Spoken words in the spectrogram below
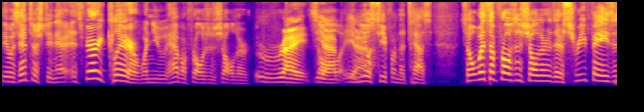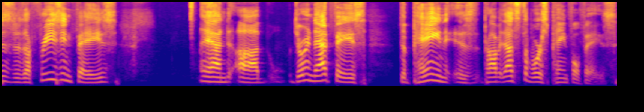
it was interesting. Uh, It's very clear when you have a frozen shoulder. Right. So yeah. and Yeah. you'll see from the test. So with a frozen shoulder, there's three phases. There's a freezing phase, and uh, during that phase, the pain is probably that's the worst painful phase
